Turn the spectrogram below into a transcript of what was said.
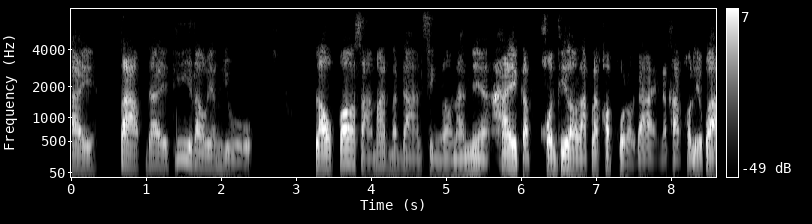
ใดตราบใดที่เรายังอยู่ เราก็สามารถบันดาลสิ่งเหล่านั้นเนี่ยให้กับคนที่เรารักและครอบครัวเราได้นะครับเขาเรียกว่า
